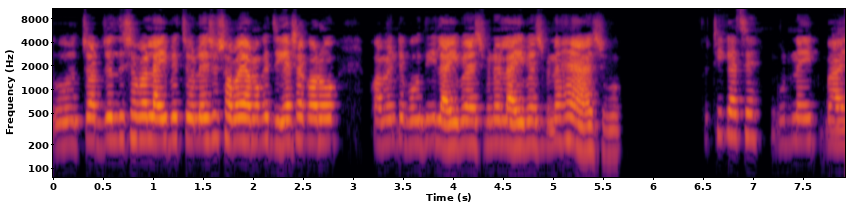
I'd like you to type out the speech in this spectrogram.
তো চট জলদি সবাই লাইভে চলে এসে, সবাই আমাকে জিজ্ঞাসা করো। কমেন্টে বৌদি লাইভে আসবে না লাইভে আসবে না হ্যাঁ আসব। তো ঠিক আছে গুড নাইট বাই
